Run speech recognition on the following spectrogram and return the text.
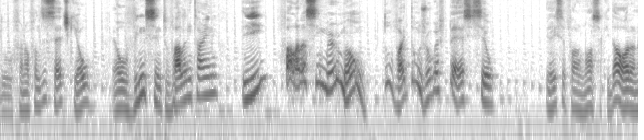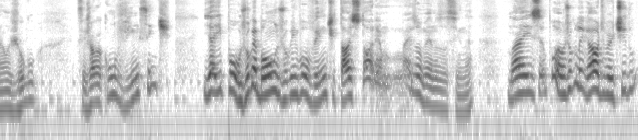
do Final Fantasy VII, que é o, é o Vincent Valentine, e falaram assim: meu irmão, tu vai ter um jogo FPS seu. E aí você fala: nossa, que da hora, né? Um jogo que você joga com o Vincent. E aí, pô, o jogo é bom, o jogo é envolvente e tal, a história é mais ou menos assim, né? Mas, pô, é um jogo legal, divertido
